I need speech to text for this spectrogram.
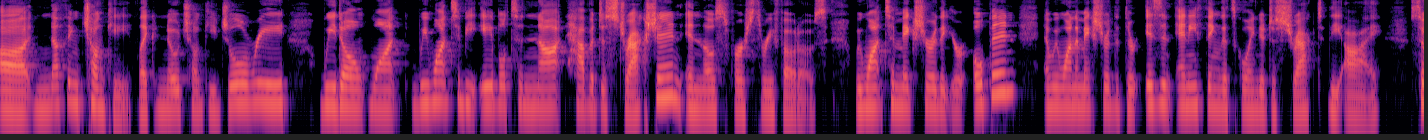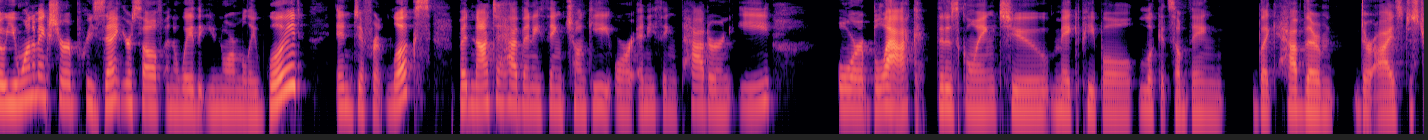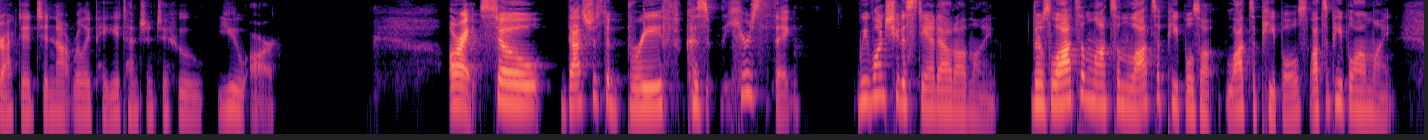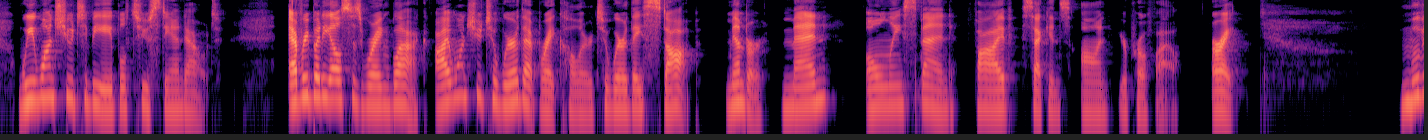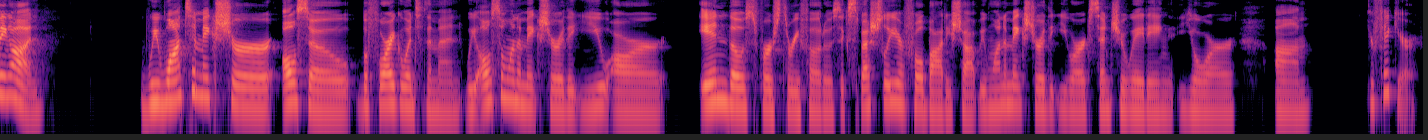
uh, nothing chunky, like no chunky jewelry. We don't want, we want to be able to not have a distraction in those first three photos. We want to make sure that you're open and we want to make sure that there isn't anything that's going to distract the eye. So you want to make sure to present yourself in a way that you normally would in different looks, but not to have anything chunky or anything pattern E or black that is going to make people look at something like have them their eyes distracted to not really pay attention to who you are. All right, so that's just a brief cuz here's the thing. We want you to stand out online. There's lots and lots and lots of people's uh, lots of people's, lots of people online. We want you to be able to stand out. Everybody else is wearing black. I want you to wear that bright color to where they stop. Remember, men only spend 5 seconds on your profile. All right. Moving on. We want to make sure also, before I go into the men, we also want to make sure that you are in those first three photos, especially your full body shot. We want to make sure that you are accentuating your um your figure.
